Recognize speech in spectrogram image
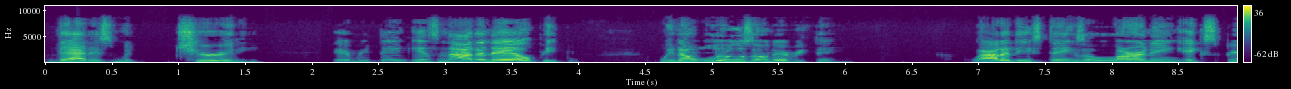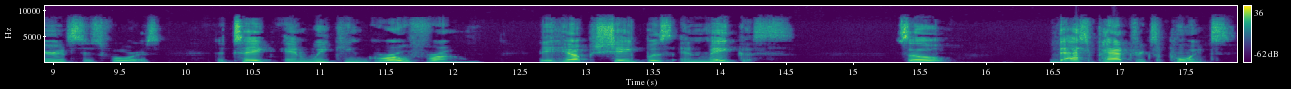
That is maturity. Everything is not an L, people. We don't lose on everything. A lot of these things are learning experiences for us to take and we can grow from. They help shape us and make us. So that's Patrick's points.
